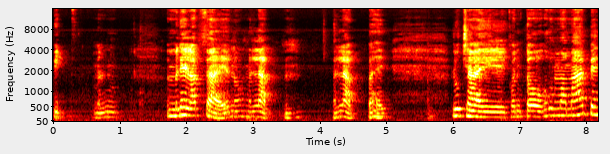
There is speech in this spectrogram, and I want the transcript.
ปิดมัน มันไม่ได้รับสายอะเนาะมันหลับ มันหลับไป ลูกชายคนโตเขาบอกมาม่าเป็น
